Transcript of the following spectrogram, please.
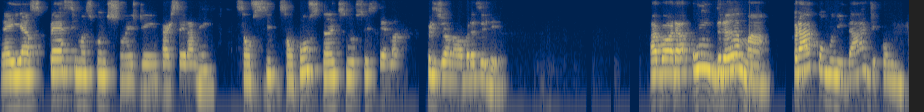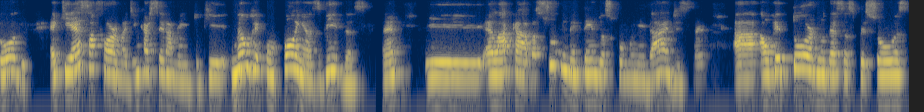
né, e as péssimas condições de encarceramento. São, são constantes no sistema prisional brasileiro. Agora, um drama para a comunidade como um todo é que essa forma de encarceramento que não recompõe as vidas, né, e ela acaba submetendo as comunidades né, a, ao retorno dessas pessoas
